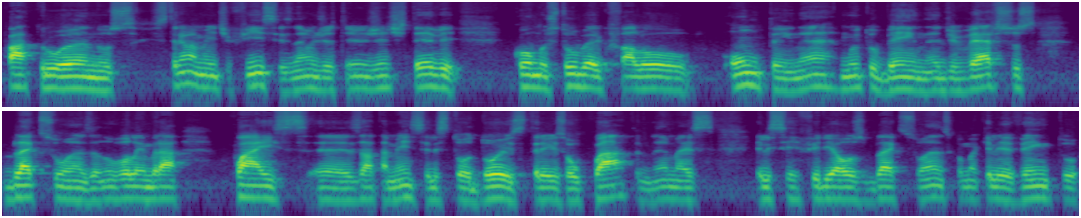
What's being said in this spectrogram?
quatro anos extremamente difíceis, né, onde a gente teve, como o Stuberg falou ontem, né, muito bem, né, diversos Black Swans. Eu não vou lembrar quais é, exatamente, se ele estou dois, três ou quatro, né, mas ele se referia aos Black Swans como aquele evento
